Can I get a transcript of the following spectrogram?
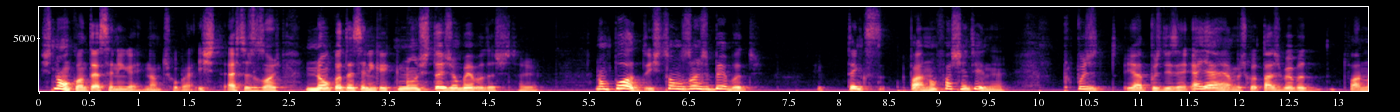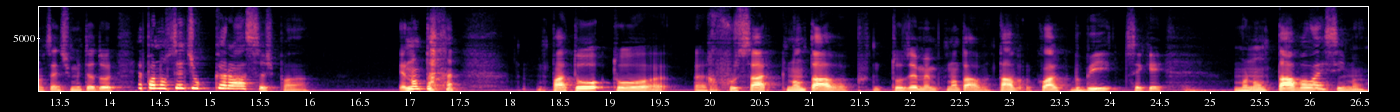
Isto não acontece a ninguém. Não, desculpa. Isto, estas lesões não acontecem a ninguém que não estejam bêbadas. Não pode. Isto são lesões de bêbados. Tem que se... Pá, não faz sentido, né? Depois, yeah, depois dizem, é, yeah, mas quando estás bêbado, pá, não sentes muita dor. É pá, não sentes o caraças, pá. Eu não tá... Pá, estou a, reforçar que não estava. Estou a dizer mesmo que não estava. Claro que bebi, não sei o quê, mas não estava lá em cima.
